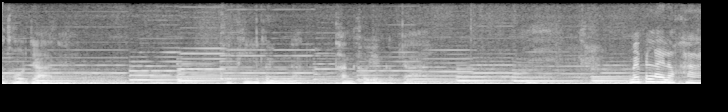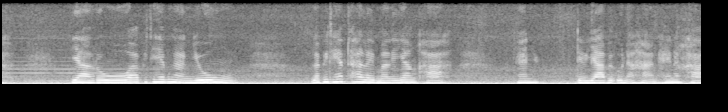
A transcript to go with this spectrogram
ขอโทษยานะ ที่พี่ลืมนัดทานข้าวเย็นกับยา ไม่เป็นไรหรอกค่ะ ยารู้ว่าพี่เทพงานยุ่ง แล้วพี่เทพทานอะไรมาหรือยังคะ งั้นเดี๋ยวยาไปอุ่นอาหารให้นะคะ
